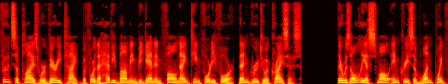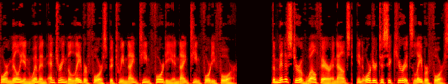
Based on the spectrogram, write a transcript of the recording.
Food supplies were very tight before the heavy bombing began in fall 1944, then grew to a crisis. There was only a small increase of 1.4 million women entering the labor force between 1940 and 1944. The Minister of Welfare announced, in order to secure its labor force,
